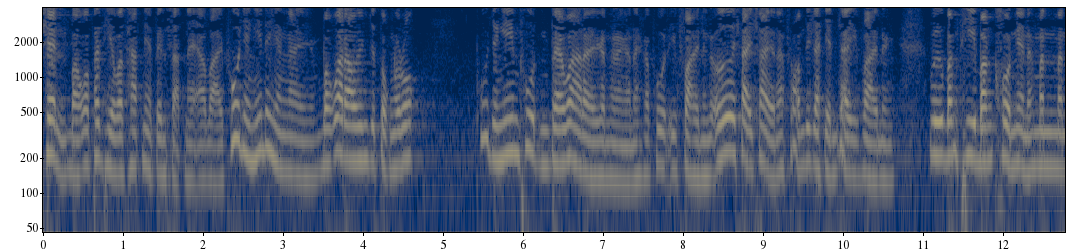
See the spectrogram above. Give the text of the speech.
เช่น บอกว่าพระเทวทัตเนี่ยเป็นสัตว์ในอบาย พูดอย่างนี้ได้ยังไง บอกว่าเราจะตกนรก พูดอย่างนี้พูดแปลว่าอะไรกันนะครับ พูดอีกฝ่ายหนึ่งเออใช่ใช่นะพร้อมที่จะเห็นใจอีกฝ่ายหนึ่งมือบางทีบางคนเนี่ยนะมันมัน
